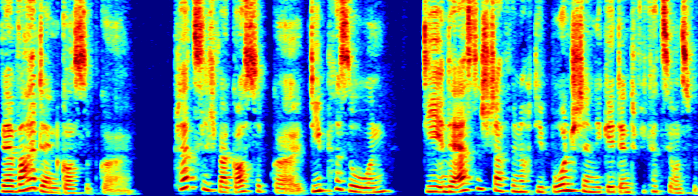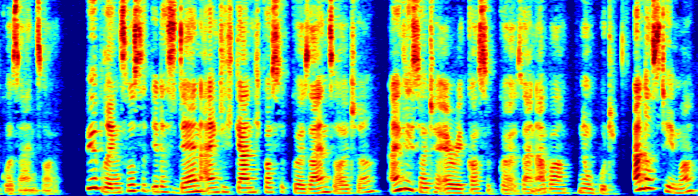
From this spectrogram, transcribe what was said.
Wer war denn Gossip Girl? Plötzlich war Gossip Girl die Person, die in der ersten Staffel noch die bodenständige Identifikationsfigur sein soll. Übrigens, wusstet ihr, dass Dan eigentlich gar nicht Gossip Girl sein sollte? Eigentlich sollte Eric Gossip Girl sein, aber nun gut. Anderes Thema.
